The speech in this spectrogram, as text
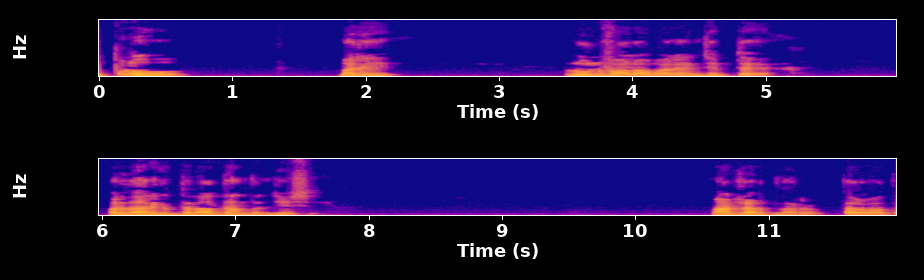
ఇప్పుడు మరి రూల్ ఫాలో అవ్వాలి అని చెప్తే మరి దానికి ఇంత రాద్ధాంతం చేసి మాట్లాడుతున్నారు. తర్వాత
